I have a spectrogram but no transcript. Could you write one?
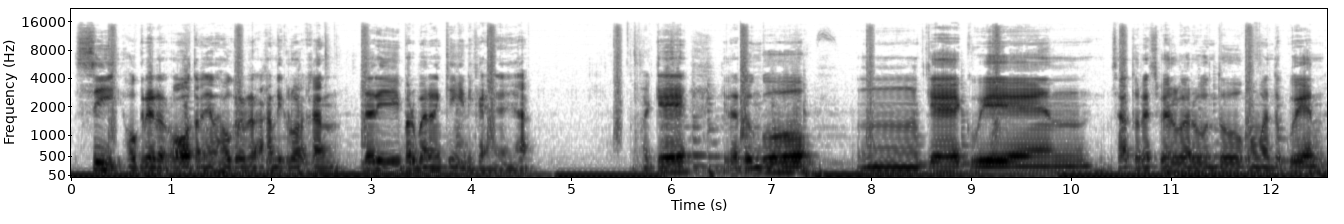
Si Hog Rider oh ternyata Hog Rider akan dikeluarkan dari Barbarian King ini kayaknya ya. Oke okay, kita tunggu. Hmm, oke okay, Queen. Satu red spell baru untuk membantu Queen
